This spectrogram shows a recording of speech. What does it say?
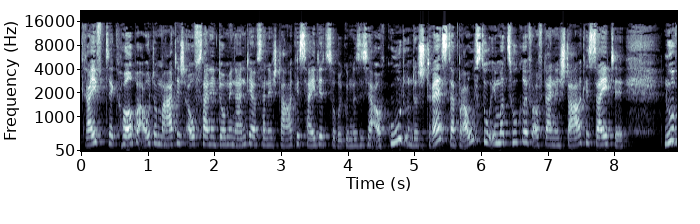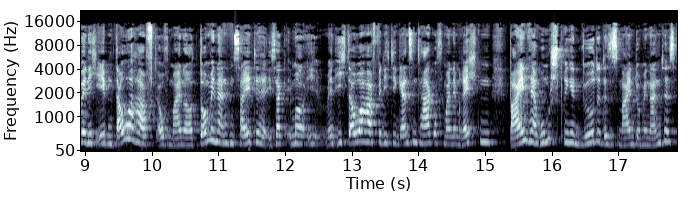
greift der Körper automatisch auf seine dominante, auf seine starke Seite zurück. Und das ist ja auch gut unter Stress. Da brauchst du immer Zugriff auf deine starke Seite. Nur wenn ich eben dauerhaft auf meiner dominanten Seite, ich sag immer, wenn ich dauerhaft, wenn ich den ganzen Tag auf meinem rechten Bein herumspringen würde, das ist mein dominantes,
